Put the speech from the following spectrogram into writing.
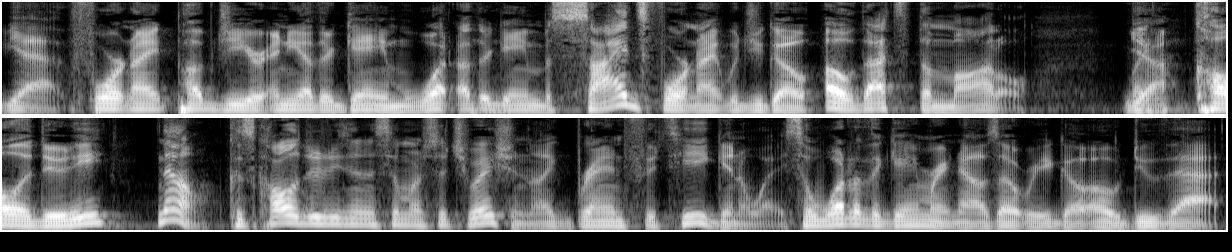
Yeah, Fortnite, PUBG, or any other game. What other game besides Fortnite would you go? Oh, that's the model. Like Yeah. Call of Duty? No, because Call of Duty's in a similar situation, like brand fatigue in a way. So what other game right now is out where you go, oh, do that?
